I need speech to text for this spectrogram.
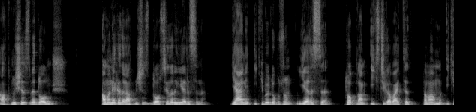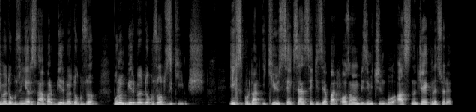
atmışız ve dolmuş. Ama ne kadar atmışız? Dosyaların yarısını. Yani 2 bölü 9'un yarısı toplam x GB'ın tamam mı? 2 bölü 9'un yarısı ne yapar? 1 bölü 9'u. Bunun 1 bölü 9'u 32'ymiş. X buradan 288 yapar. O zaman bizim için bu aslında C klasörü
